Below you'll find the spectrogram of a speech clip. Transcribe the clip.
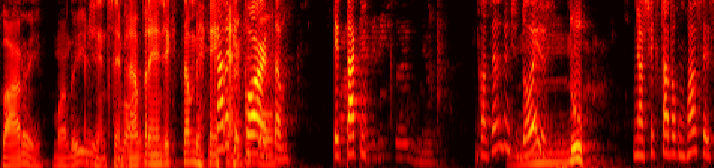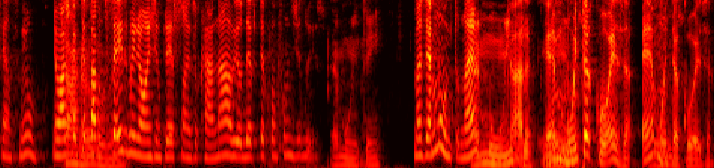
Claro aí, manda aí. A gente sempre Lógico. aprende aqui também. O cara que corta, ele tá com... 422? Nu. Eu achei que tava com quase 600 mil. Eu acho que é porque tava Caramba, com 6 milhões de impressões do canal e eu devo ter confundido isso. É muito, hein? Mas é muito, não é? Muito. Cara, é muito. muita coisa. É Muito. muita coisa.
